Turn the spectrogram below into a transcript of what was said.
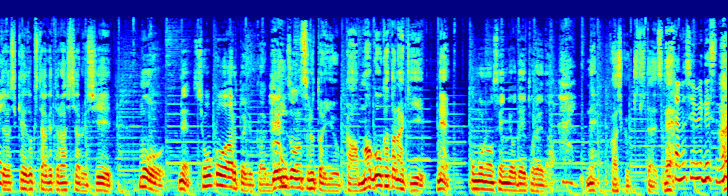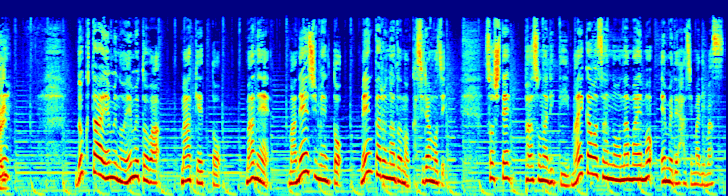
げてらっし、継続して上げてらっしゃるしもうね証拠があるというか現存するというか、孫方なきね本物の専業デイトレーダー、はね詳しく聞きたいですね。楽しみですね、はい。ドクター M の M とはマーケットマネーマネージメントメンタルなどの頭文字そしてパーソナリティ前川さんのお名前も M で始まります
